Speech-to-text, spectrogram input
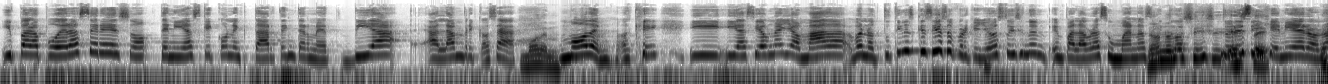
Y para poder hacer eso, tenías que conectarte a internet vía alámbrica, o sea, modem. Modem, ¿ok? Y, hacía una llamada, bueno, tú tienes que decir eso porque yo lo estoy diciendo en, palabras humanas. No, no, no, sí, sí. Tú eres este. ingeniero, ¿no?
